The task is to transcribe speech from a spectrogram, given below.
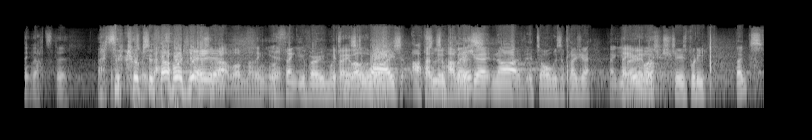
think that's the That's the crux of that one, yeah, yeah. that one, I think, Well, yeah. thank you very much, very Mr. Wise. Absolute for having us. pleasure. No, it's always a pleasure. Thank you Thank you very very much. much. Cheers, buddy. Thanks.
